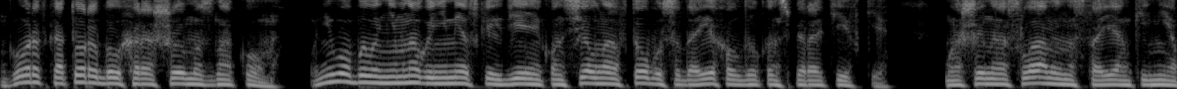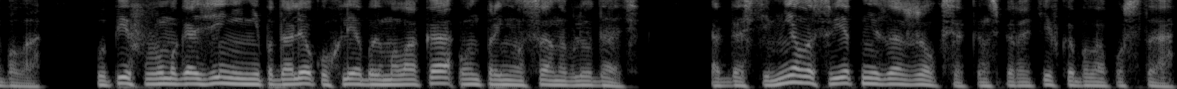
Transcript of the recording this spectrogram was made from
Город, который был хорошо ему знаком. У него было немного немецких денег, он сел на автобус и доехал до конспиративки. Машины Аслана на стоянке не было. Купив в магазине неподалеку хлеба и молока, он принялся наблюдать. Когда стемнело, свет не зажегся, конспиративка была пуста.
